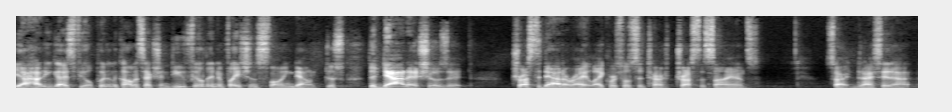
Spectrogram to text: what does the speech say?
yeah, how do you guys feel? Put in the comment section. Do you feel that inflation's slowing down? Just the data shows it. Trust the data, right? Like we're supposed to tr- trust the science. Sorry, did I say that?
